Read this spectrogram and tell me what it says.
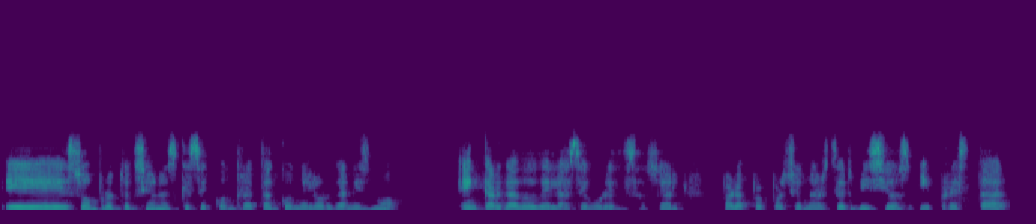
eh, son protecciones que se contratan con el organismo encargado de la seguridad social para proporcionar servicios y prestar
